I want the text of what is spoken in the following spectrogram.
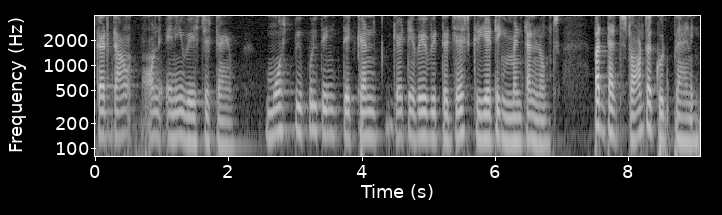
cut down on any wasted time. Most people think they can get away with just creating mental notes but that's not the good planning.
